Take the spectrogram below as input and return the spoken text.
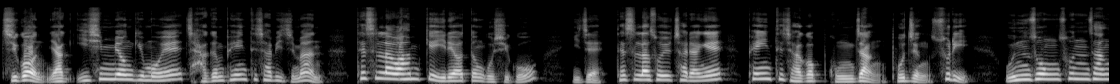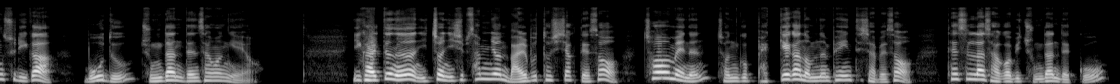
직원 약 20명 규모의 작은 페인트샵이지만 테슬라와 함께 일해왔던 곳이고 이제 테슬라 소유 차량의 페인트 작업 공장, 보증, 수리, 운송, 손상 수리가 모두 중단된 상황이에요. 이 갈등은 2023년 말부터 시작돼서 처음에는 전국 100개가 넘는 페인트샵에서 테슬라 작업이 중단됐고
